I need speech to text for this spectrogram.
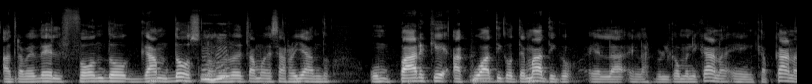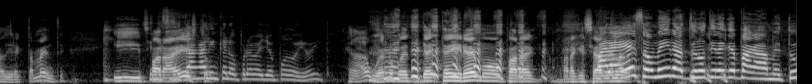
a través del fondo GAM2, nosotros estamos desarrollando un parque acuático temático en la, en la República Dominicana, en Capcana directamente. Y Si para necesitan esto... alguien que lo pruebe, yo puedo ir. Ah, bueno, pues te, te diremos para, para que sea... Para la- eso, mira, tú no tienes que pagarme. Tú,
